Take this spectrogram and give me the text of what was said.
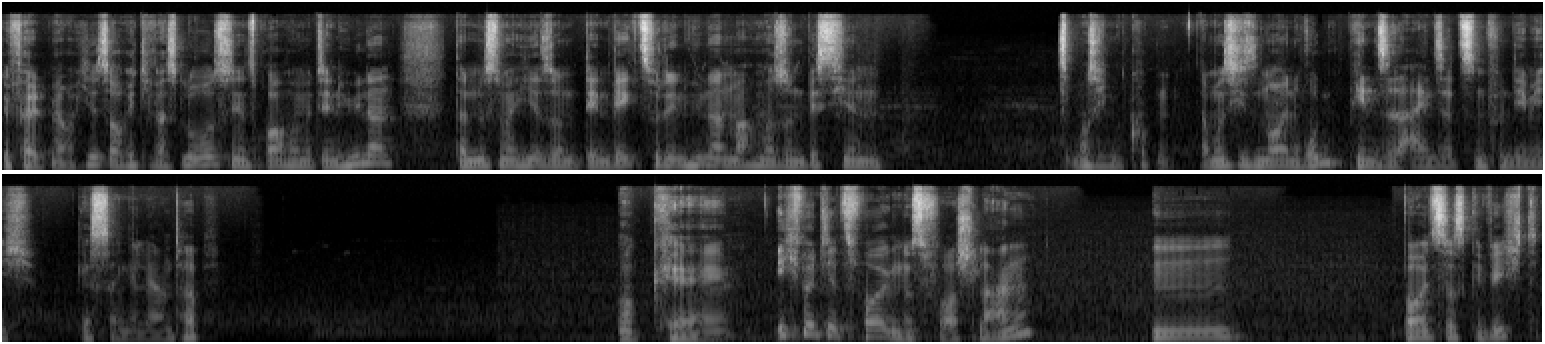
Gefällt mir auch. Hier ist auch richtig was los. Jetzt brauchen wir mit den Hühnern. Dann müssen wir hier so den Weg zu den Hühnern machen wir so ein bisschen. Jetzt muss ich mal gucken. Da muss ich diesen neuen Rundpinsel einsetzen, von dem ich gestern gelernt habe. Okay. Ich würde jetzt folgendes vorschlagen. Hm, baue jetzt das Gewicht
